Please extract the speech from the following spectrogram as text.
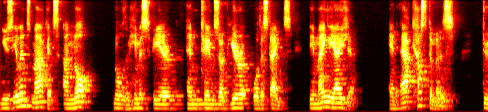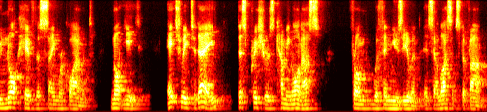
New Zealand's markets are not Northern Hemisphere in terms of Europe or the States. They're mainly Asia. And our customers do not have the same requirement, not yet. Actually, today, this pressure is coming on us from within New Zealand. It's our license to farm.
